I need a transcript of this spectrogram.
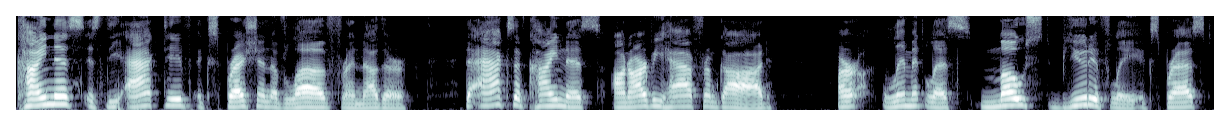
Kindness is the active expression of love for another. The acts of kindness on our behalf from God are limitless, most beautifully expressed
